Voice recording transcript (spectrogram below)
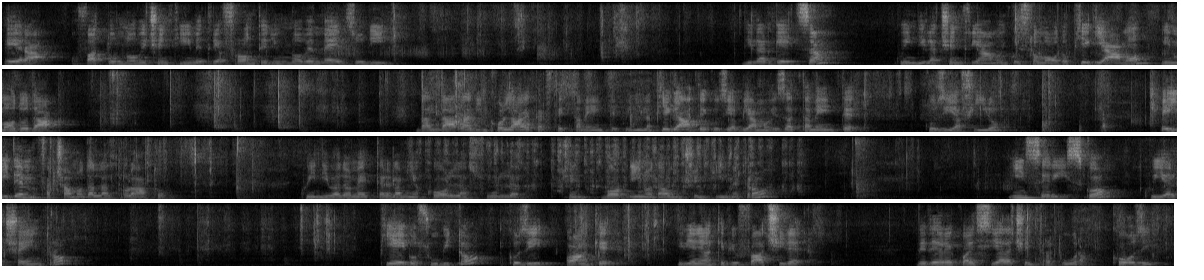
era ho fatto un 9 centimetri a fronte di un 9 e mezzo di di larghezza. Quindi la centriamo in questo modo pieghiamo in modo da da andarla ad incollare perfettamente. Quindi la piegate così abbiamo esattamente così a filo. E idem facciamo dall'altro lato. Quindi vado a mettere la mia colla sul bordino da un centimetro. Inserisco qui al centro. Piego subito così ho anche mi viene anche più facile vedere qual sia la centratura. Così.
